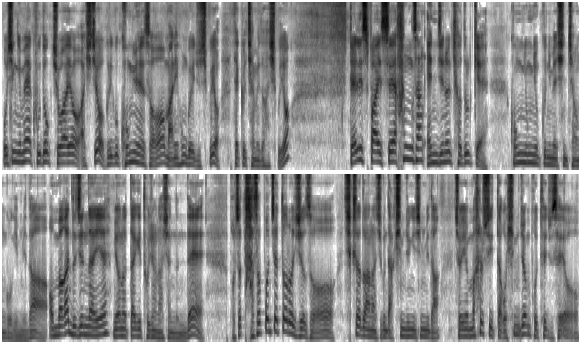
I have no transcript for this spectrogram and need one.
오신 김에 구독, 좋아요 아시죠? 그리고 공유해서 많이 홍보해 주시고요. 댓글 참여도 하시고요. 델리 스파이스의 항상 엔진을 켜둘게. 0669님의 신청곡입니다. 엄마가 늦은 나이에 면허 따기 도전하셨는데 벌써 다섯 번째 떨어지셔서 식사도 안 하시고 낙심 중이십니다. 저희 엄마 할 수 있다고 힘 좀 보태주세요.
